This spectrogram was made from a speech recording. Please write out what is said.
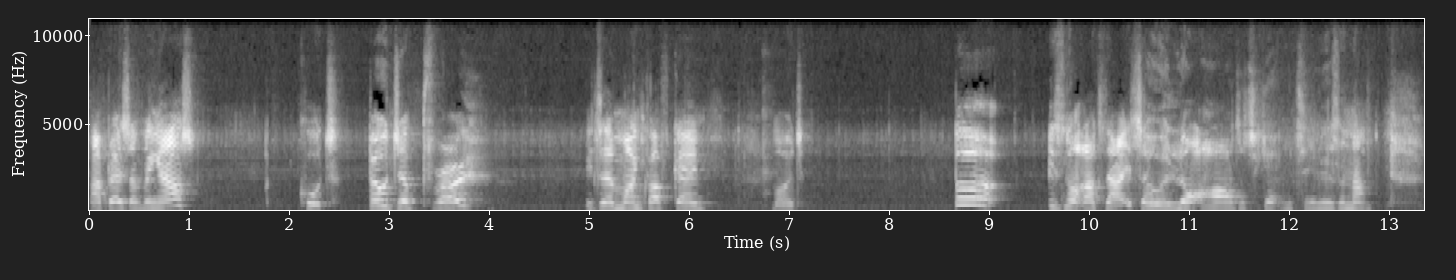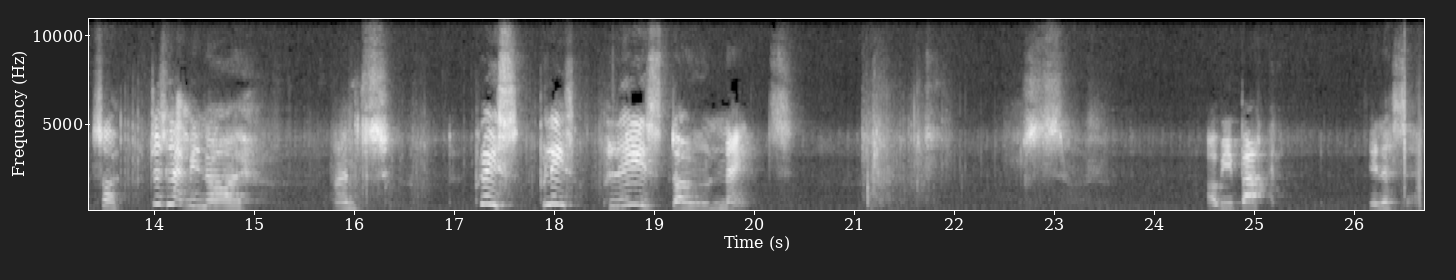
I play something else called Builder Pro. It's a Minecraft game mode. But it's not like that. It's a lot harder to get materials and that. So just let me know. And please, please, please donate. I'll be back in a sec.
